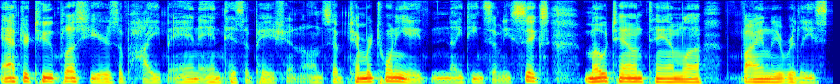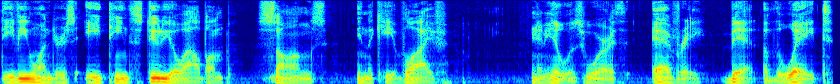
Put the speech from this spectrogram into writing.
after two plus years of hype and anticipation, on September 28, 1976, Motown Tamla finally released Stevie Wonder's 18th studio album, Songs in the Key of Life. And it was worth every bit of the wait.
